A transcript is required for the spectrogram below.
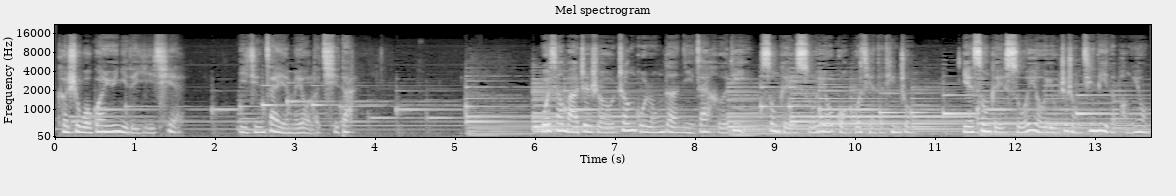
可是我关于你的一切，已经再也没有了期待。”我想把这首张国荣的《你在何地》送给所有广播前的听众，也送给所有有这种经历的朋友们。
